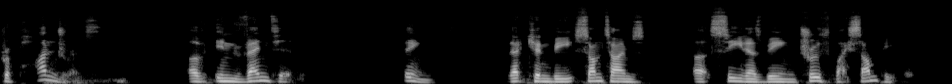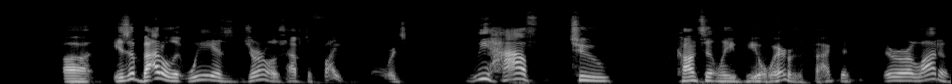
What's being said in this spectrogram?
preponderance of invented things that can be sometimes uh, seen as being truth by some people uh, is a battle that we as journalists have to fight. In other words, we have to constantly be aware of the fact that there are a lot of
